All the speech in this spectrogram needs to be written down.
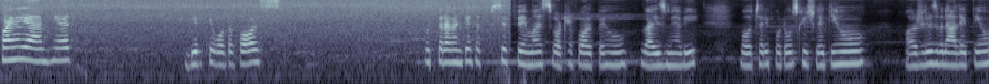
finally i am here. Birthi waterfalls Uttarakhand के सबसे फ़ेमस वाटरफॉल पे हूँ गाइस मैं अभी। बहुत सारी फ़ोटोज़ खींच लेती हूँ और रील्स बना लेती हूँ।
